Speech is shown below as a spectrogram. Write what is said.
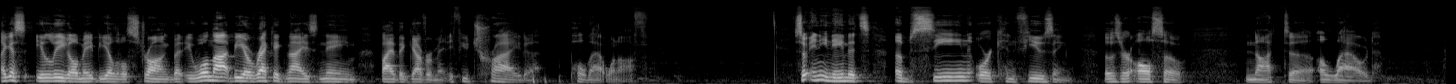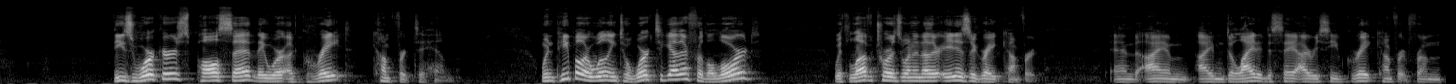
I guess illegal may be a little strong, but it will not be a recognized name by the government if you try to pull that one off. So, any name that's obscene or confusing, those are also not uh, allowed. These workers, Paul said, they were a great comfort to him. When people are willing to work together for the Lord with love towards one another, it is a great comfort. And I am, I am delighted to say I receive great comfort from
